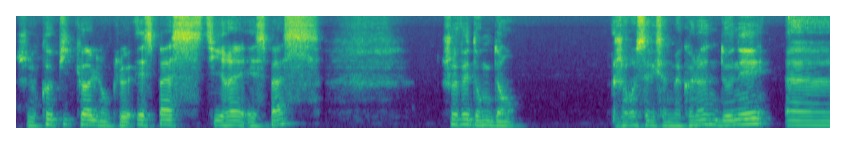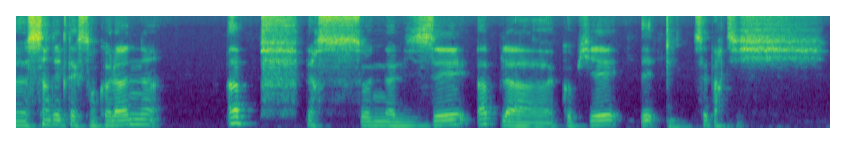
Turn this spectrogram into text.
je copie-colle donc le espace-espace. Je vais donc dans, je resélectionne ma colonne, données, euh, scinder le texte en colonne, hop, personnaliser, hop là, copier, et c'est parti.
